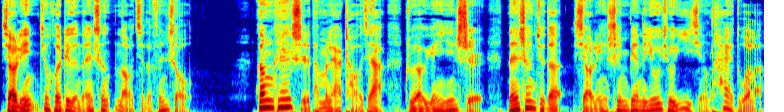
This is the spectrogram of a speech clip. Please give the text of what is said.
小林就和这个男生闹起了分手。刚开始他们俩吵架，主要原因是男生觉得小林身边的优秀异性太多了，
